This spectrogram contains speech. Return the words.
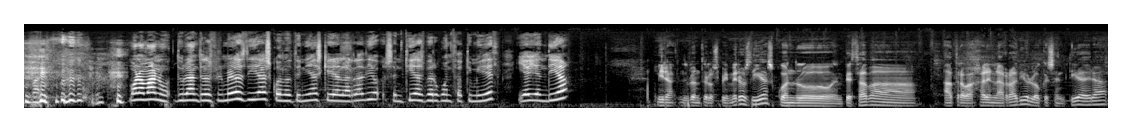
Bueno Manu, durante los primeros días cuando tenías que ir a la radio, ¿sentías vergüenza o timidez? ¿Y hoy en día? Mira, durante los primeros días, cuando empezaba a trabajar en la radio, lo que sentía era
